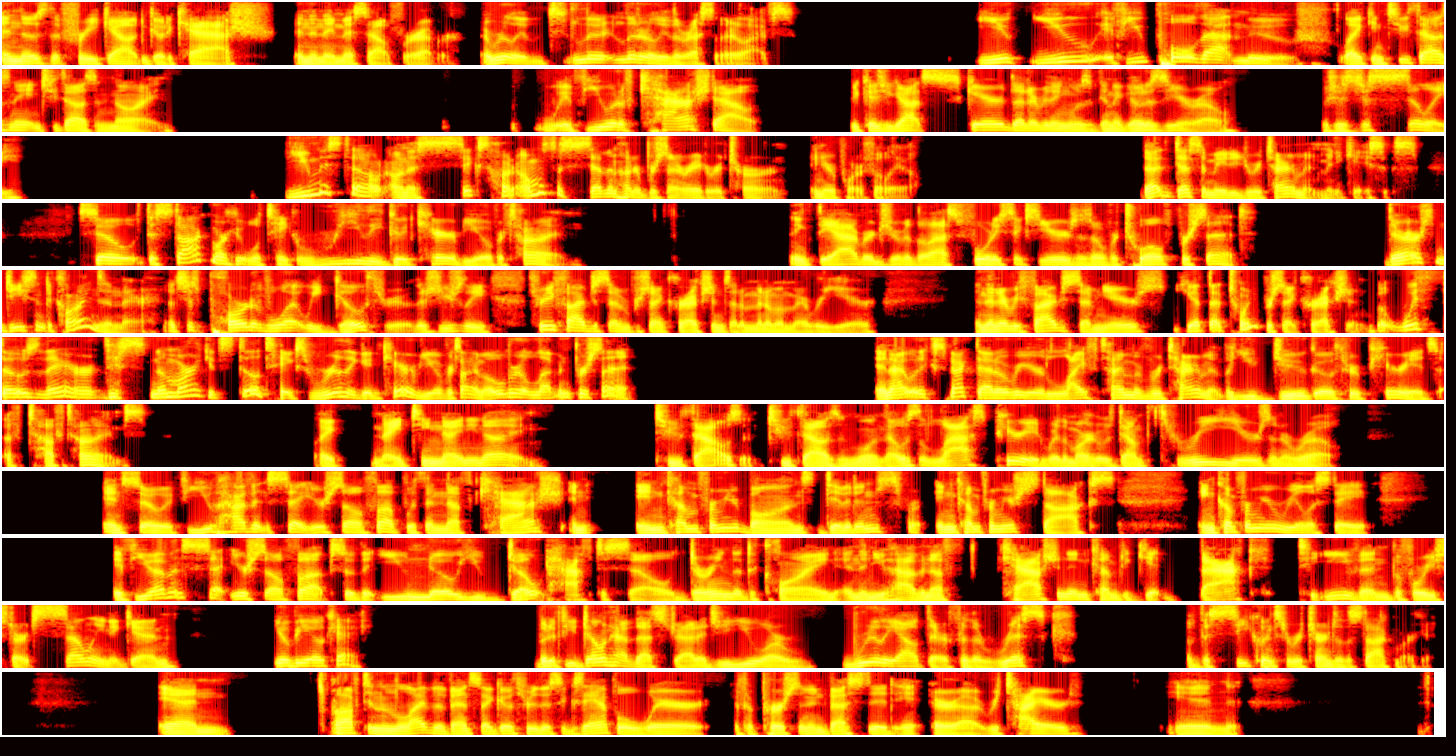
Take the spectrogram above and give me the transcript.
and those that freak out and go to cash and then they miss out forever. Or really literally the rest of their lives you you if you pull that move like in 2008 and 2009 if you would have cashed out because you got scared that everything was going to go to zero which is just silly you missed out on a 600 almost a 700% rate of return in your portfolio. That decimated your retirement in many cases. So the stock market will take really good care of you over time I think the average over the last 46 years is over 12%. There are some decent declines in there. That's just part of what we go through. There's usually three, five to 7% corrections at a minimum every year. And then every five to seven years, you get that 20% correction. But with those there, this the market still takes really good care of you over time, over 11%. And I would expect that over your lifetime of retirement, but you do go through periods of tough times. Like 1999, 2000, 2001. That was the last period where the market was down three years in a row. And so if you haven't set yourself up with enough cash and income from your bonds, dividends income from your stocks, income from your real estate, if you haven't set yourself up so that you know you don't have to sell during the decline and then you have enough cash and income to get back to even before you start selling again, you'll be okay. But if you don't have that strategy, you are really out there for the risk of the sequence of returns of the stock market. And often in the live events, I go through this example where if a person invested in, or uh, retired in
